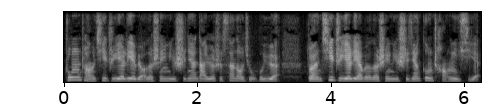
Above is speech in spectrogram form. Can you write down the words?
中长期职业列表的审理时间大约是三到九个月，短期职业列表的审理时间更长一些。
